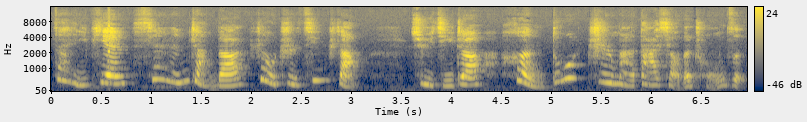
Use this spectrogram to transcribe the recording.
在一片仙人掌的肉质茎上，聚集着很多芝麻大小的虫子，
